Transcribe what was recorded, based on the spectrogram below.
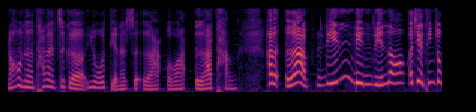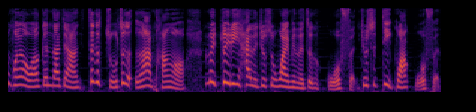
然后呢，他的这个，因为我点的是鹅啊鹅啊鹅啊汤，他的鹅啊淋淋淋哦，而且听众朋友，我要跟大家讲，这个煮这个鹅啊汤哦，那最厉害的就是外面的这个裹粉，就是地瓜裹粉，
